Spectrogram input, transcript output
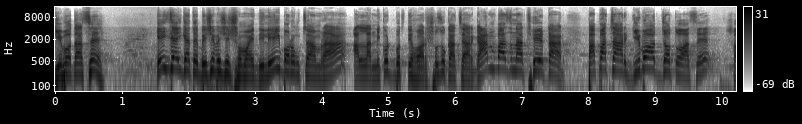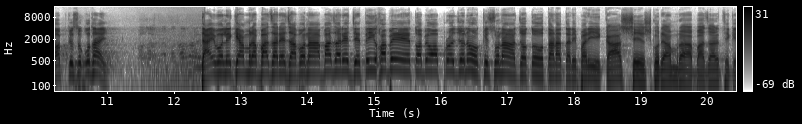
গিবত আছে? এই জায়গাতে বেশি বেশি সময় দিলেই বরঞ্চ আমরা আল্লাহ নিকটবর্তী হওয়ার সুযোগ আছে। আর গান, বাজনা, থিয়েটার, পাপাচার, গিবত যত আছে, সব কিছু কোথায়? তাই বলে কি আমরা বাজারে যাব না? বাজারে যেতেই হবে, তবে অপ্রয়োজনীয় কিছু না। যত তাড়াতাড়ি পারি কাজ শেষ করে আমরা বাজার থেকে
